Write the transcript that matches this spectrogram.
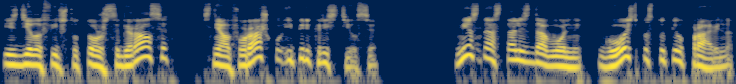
и, сделав вид, что тоже собирался, снял фуражку и перекрестился. Местные остались довольны, гость поступил правильно.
